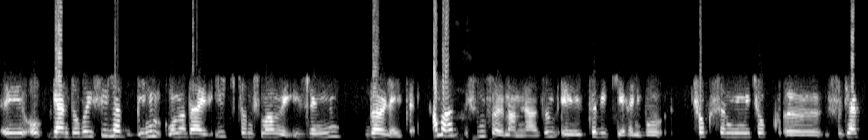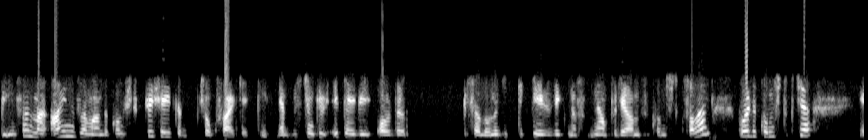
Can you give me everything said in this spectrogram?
E, o, yani dolayısıyla benim ona dair ilk tanışmam ve izlenimim böyleydi. Ama şunu söylemem lazım. E, tabii ki hani bu çok samimi, çok e, sıcak bir insan ama aynı zamanda konuştukça şeyi çok fark ettim. Yani biz çünkü epey bir orada salona gittik, gezdik, nasıl, ne yapacağımızı konuştuk falan. Bu arada konuştukça e,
